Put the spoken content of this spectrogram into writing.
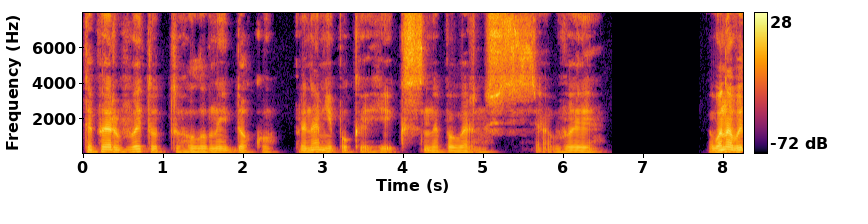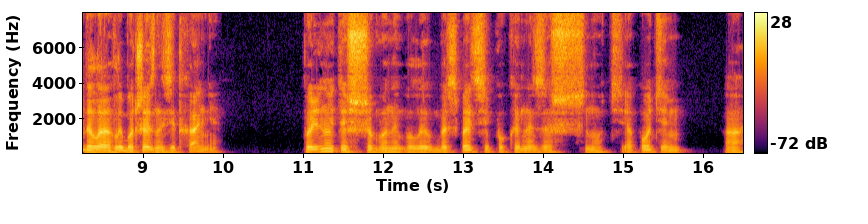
Тепер ви тут головний доку, принаймні поки Гікс не повернешся, ви. Вона видала глибочезне зітхання. Пильнуйте, щоб вони були в безпеці, поки не зашнуть, а потім. А,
